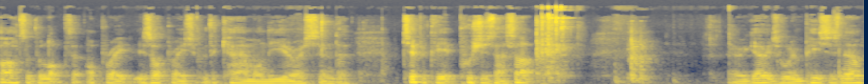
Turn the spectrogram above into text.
part of the lock that operate is operated with the cam on the Euro cylinder. Typically it pushes that up. There we go, it's all in pieces now.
